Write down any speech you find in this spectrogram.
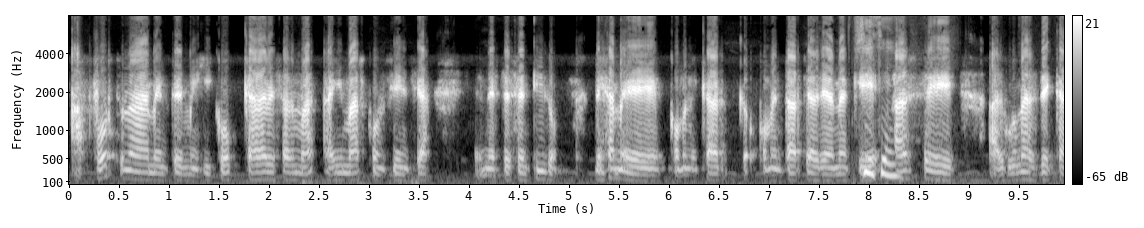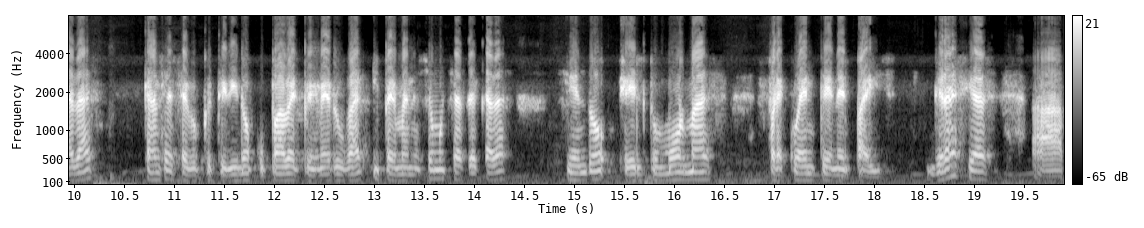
Afortunadamente en México cada vez hay más, conciencia en este sentido. Déjame comunicar, comentarte, Adriana, que hace algunas décadas cáncer cervicuterino ocupaba el primer lugar y permaneció muchas décadas siendo el tumor más frecuente en el país. Gracias a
